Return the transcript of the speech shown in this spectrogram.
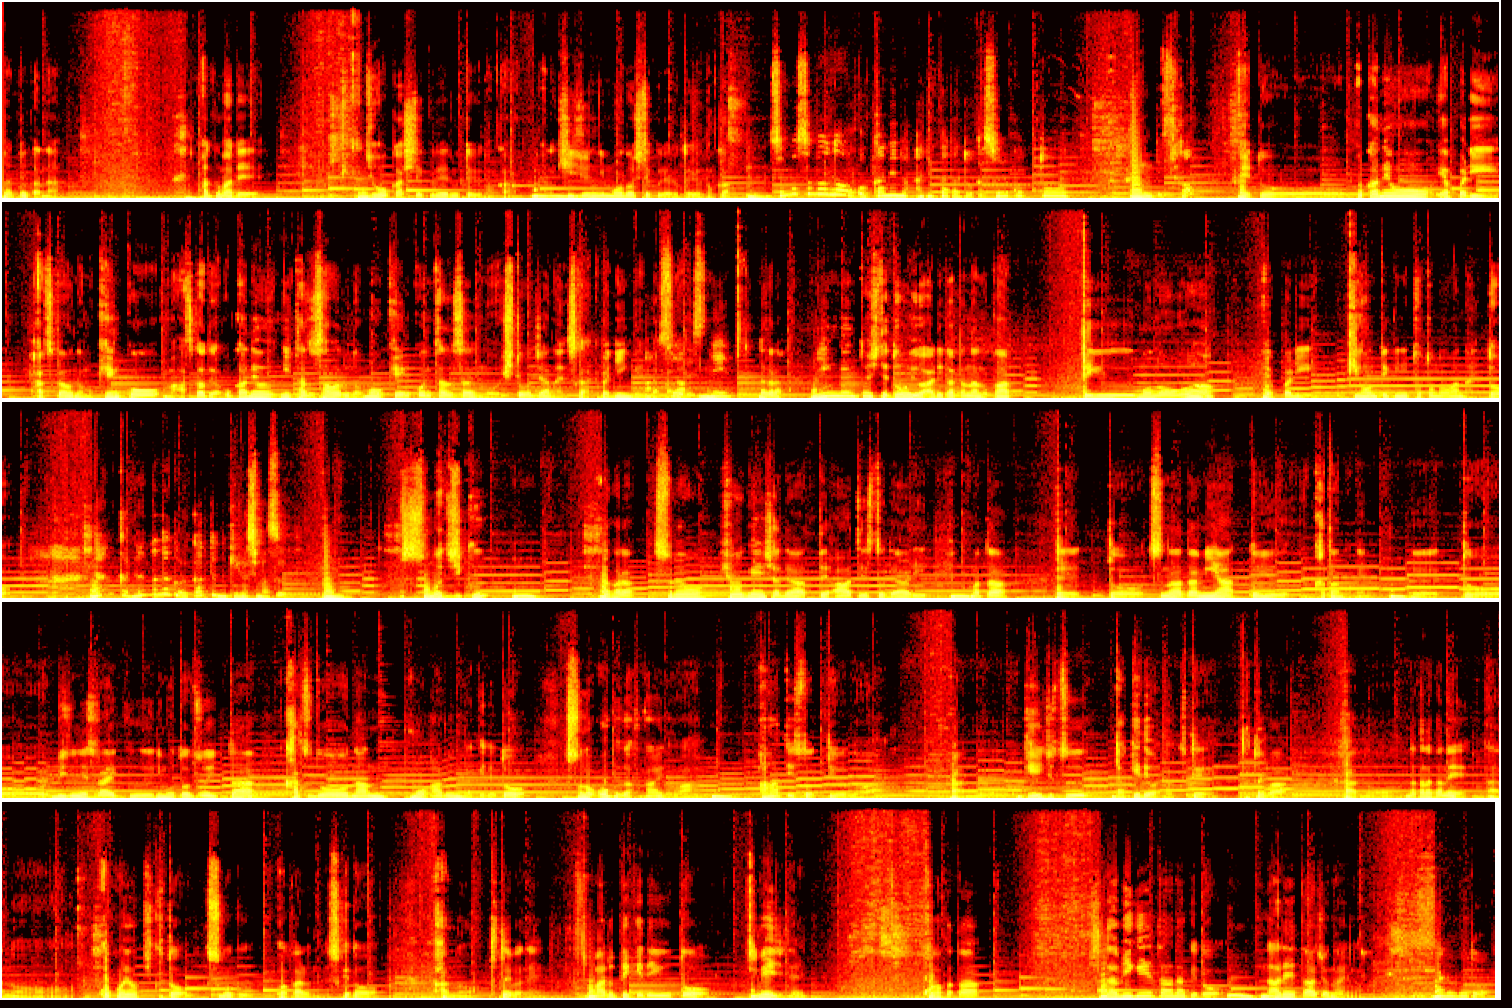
なんていうかな。あくまで浄化してくれるというのか、うん。基準に戻してくれるというのか、うん。そもそものお金のあり方とかそういうことうんですか、えっ、と、お金をやっぱり扱うのも健康、まあ、扱うというかお金に携わるのも健康に携わるのも人じゃないですか。やっぱり人間だから。あそうですね、うん。だから人間としてどういうあり方なのかっていうものはやっぱり基本的に整わないと、なんかなんとなく分かってる気がします。その軸？うん。だからそれを表現者であってアーティストでありうん。また、えーっと綱田美也という方のねえーっとビジネスライクに基づいた活動なんもあるんだけれどその奥が深いのはうん。うんアーティストっていうのはあの芸術だけではなくて例えばあのなかなかねあのお声を聞くとすごくわかるんですけどあの例えばね丸ペケで言うとイメージねこの方ナビゲーターだけどうん。ナレーターじゃないの。なるほど、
